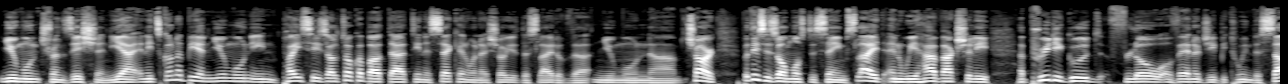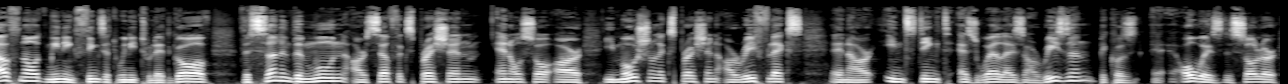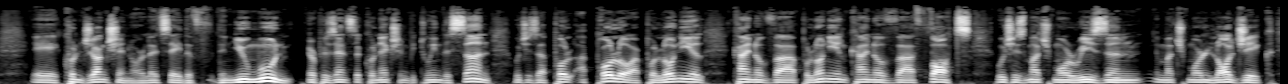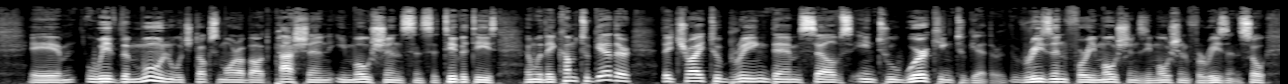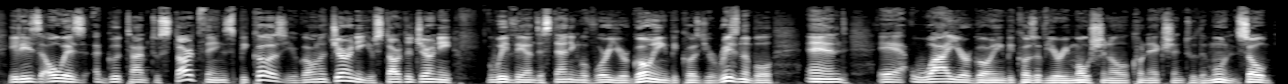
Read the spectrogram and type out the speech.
new moon transition. Yeah, and it's going to be a new moon in Pisces. I'll talk about that in a second when I show you the slide of the new moon uh, chart. But this is almost the same slide, and we have actually a pretty good flow of energy between the south node, meaning things that we need to let go of, the sun and the moon, our self expression, and also our emotional expression, our reflex, and our instinct, as well as our reason, because uh, always the solar uh, conjunction, or let's say the, the new moon, represents the connection between the sun, which is Apollo, Apollo Apollonian kind of uh, Apollonian kind of uh, thoughts, which is much more reason, much more logic, um, with the moon, which talks more about passion, emotions, sensitivities, and when they come together, they try to bring themselves into working together. Reason for emotions, emotion for reason. So it is always a good time to start things because you go on a journey. You start the journey with the understanding of where you're going because you're reasonable and uh, why you're going because of your emotional connection to the moon. So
